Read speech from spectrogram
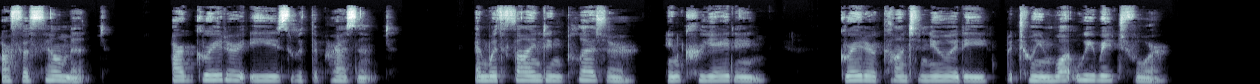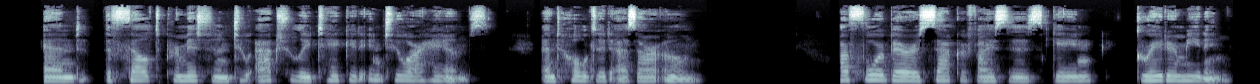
our fulfillment, our greater ease with the present, and with finding pleasure in creating greater continuity between what we reach for and the felt permission to actually take it into our hands and hold it as our own. Our forebears' sacrifices gain greater meaning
